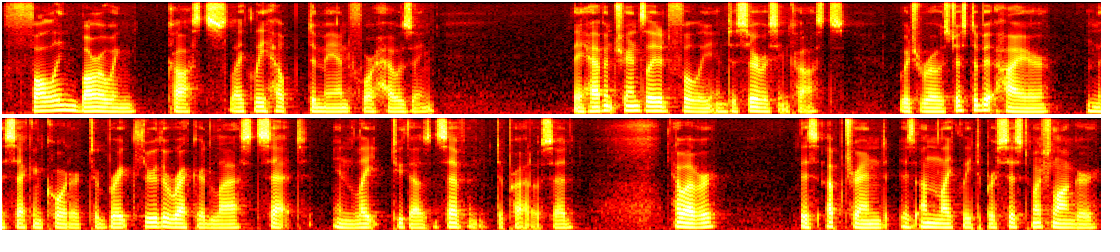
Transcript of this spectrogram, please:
falling borrowing costs likely helped demand for housing, they haven't translated fully into servicing costs, which rose just a bit higher in the second quarter to break through the record last set in late 2007, DePratto said. However, this uptrend is unlikely to persist much longer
